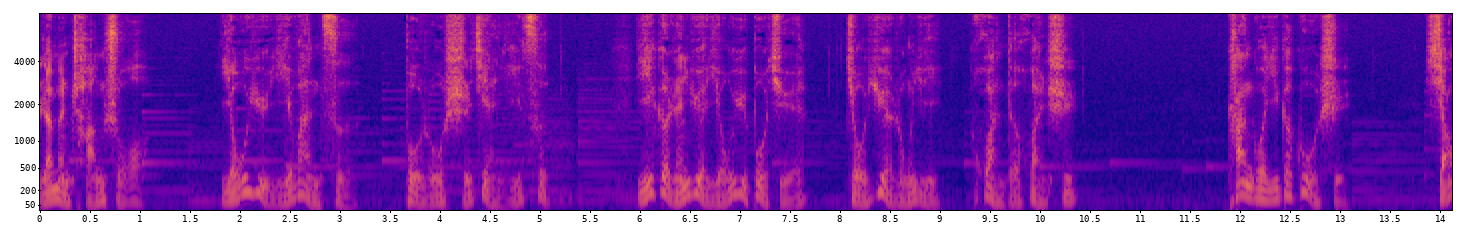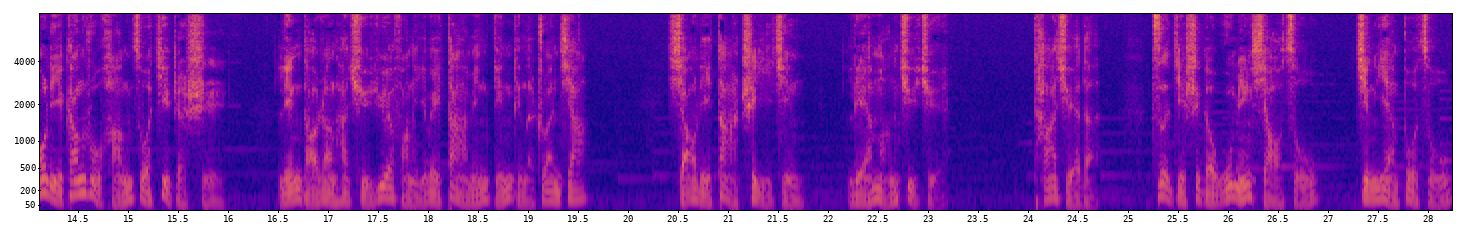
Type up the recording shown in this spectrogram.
人们常说，犹豫一万次，不如实践一次。一个人越犹豫不决，就越容易患得患失。看过一个故事，小李刚入行做记者时，领导让他去约访一位大名鼎鼎的专家，小李大吃一惊，连忙拒绝。他觉得，自己是个无名小卒，经验不足。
